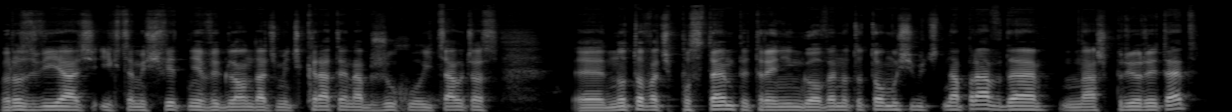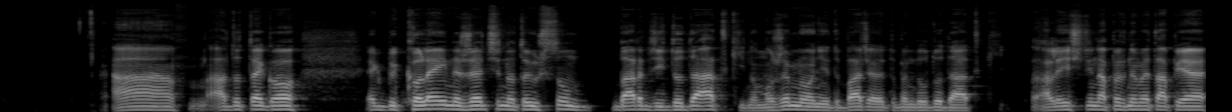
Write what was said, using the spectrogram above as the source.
rozwijać i chcemy świetnie wyglądać, mieć kratę na brzuchu i cały czas e, notować postępy treningowe, no to to musi być naprawdę nasz priorytet. A, a do tego jakby kolejne rzeczy, no to już są bardziej dodatki. No możemy o nie dbać, ale to będą dodatki ale jeśli na pewnym etapie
